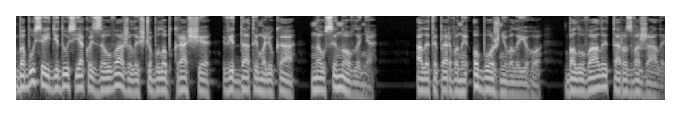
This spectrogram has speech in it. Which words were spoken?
Бабуся і дідусь якось зауважили, що було б краще віддати малюка на усиновлення, але тепер вони обожнювали його, балували та розважали.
